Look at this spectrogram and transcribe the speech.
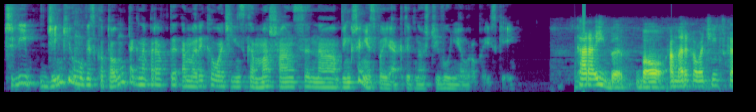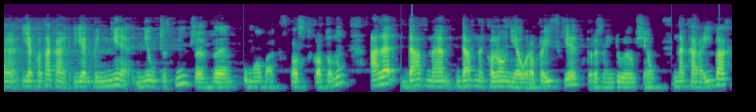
Czyli dzięki umowie z Kotonu tak naprawdę Ameryka Łacińska ma szansę na zwiększenie swojej aktywności w Unii Europejskiej. Karaiby, bo Ameryka Łacińska jako taka jakby nie, nie uczestniczy w umowach z postkotonu, ale dawne, dawne kolonie europejskie, które znajdują się na Karaibach,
